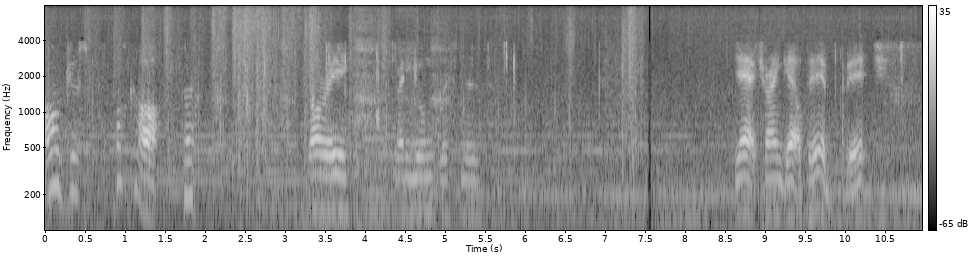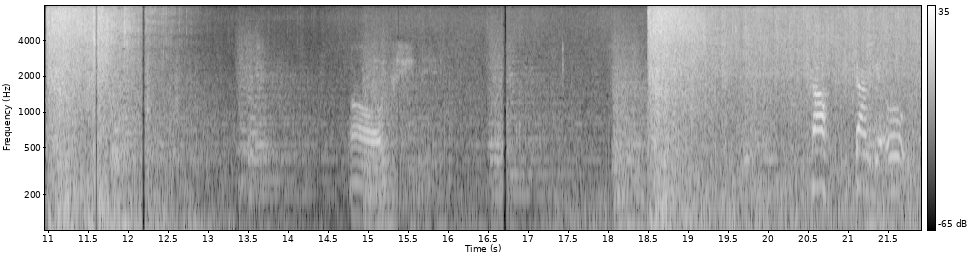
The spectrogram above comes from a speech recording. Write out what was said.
Oh, just fuck off. Sorry to any young listeners. Yeah, try and get up here, bitch. Oh, shit. Ah, can't get up.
